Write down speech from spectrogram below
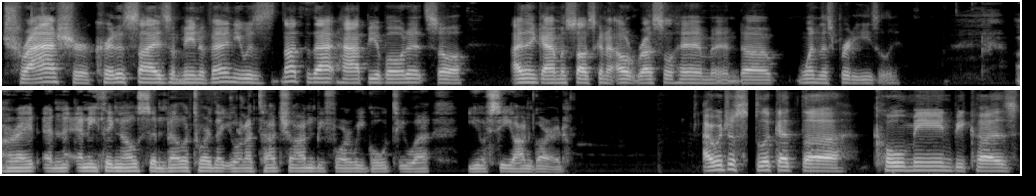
trash or criticize the main event. He was not that happy about it. So I think Amosov's going to out wrestle him and uh, win this pretty easily. All right, and anything else in Bellator that you want to touch on before we go to uh, UFC on guard? I would just look at the co-main because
